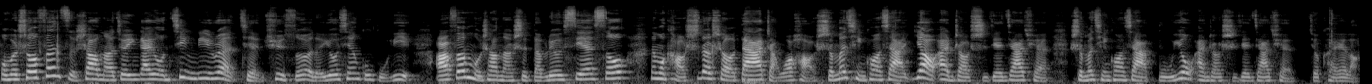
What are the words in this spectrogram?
我们说分子上呢就应该用净利润减去所有的优先股股利，而分母上呢是 WCSO。那么考试的时候，大家掌握好什么情况下要按照时间加权，什么情况下不用按照时间加权就可以了。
